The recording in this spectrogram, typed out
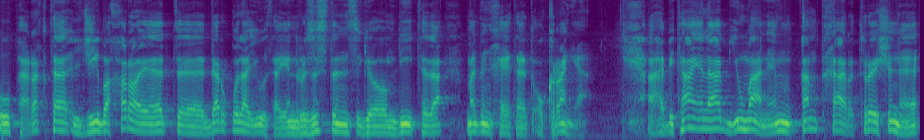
وبارقتا الجيبة خرايت درقلا يوثا ين ريزيستنس جوم ديتا مدن خيتت أوكرانيا. أهبتايلا بيومانم قمت خار تريشنة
